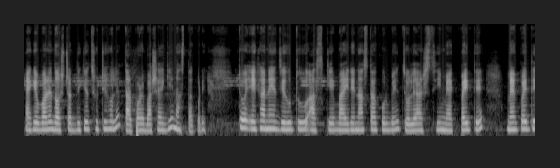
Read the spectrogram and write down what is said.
একেবারে দশটার দিকে ছুটি হলে তারপরে বাসায় গিয়ে নাস্তা করে। তো এখানে যেহেতু আজকে বাইরে নাস্তা করবে, চলে আসছি ম্যাকপাইতে। ম্যাকপাইতে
